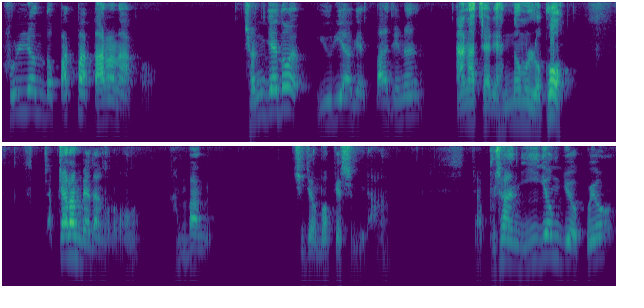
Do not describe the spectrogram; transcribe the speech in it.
훈련도 빡빡 갈아놨고 전개도 유리하게 빠지는 아나짜리 한 놈을 놓고 짭짤한 배당으로 한 방 지져 먹겠습니다. 자, 부산 2경주였고요.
